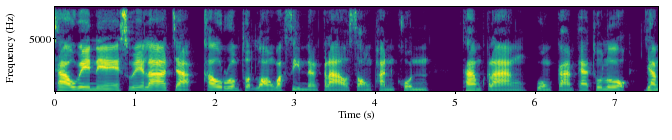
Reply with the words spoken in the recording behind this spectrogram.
ชาวเวเนซุเอลาจะเข้าร่วมทดลองวัคซีนดังกล่าว 2,000 คน ท่ามกลางวงการแพทย์ทั่วโลกยัง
